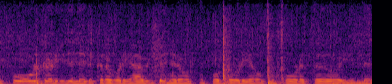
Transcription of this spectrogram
உப்பு ஆல்ரெடி இதில் இருக்கிறபடியாக அவிச்ச நிறம் உப்பு போட்டபடியாக உப்பு போட தேவையில்லை.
